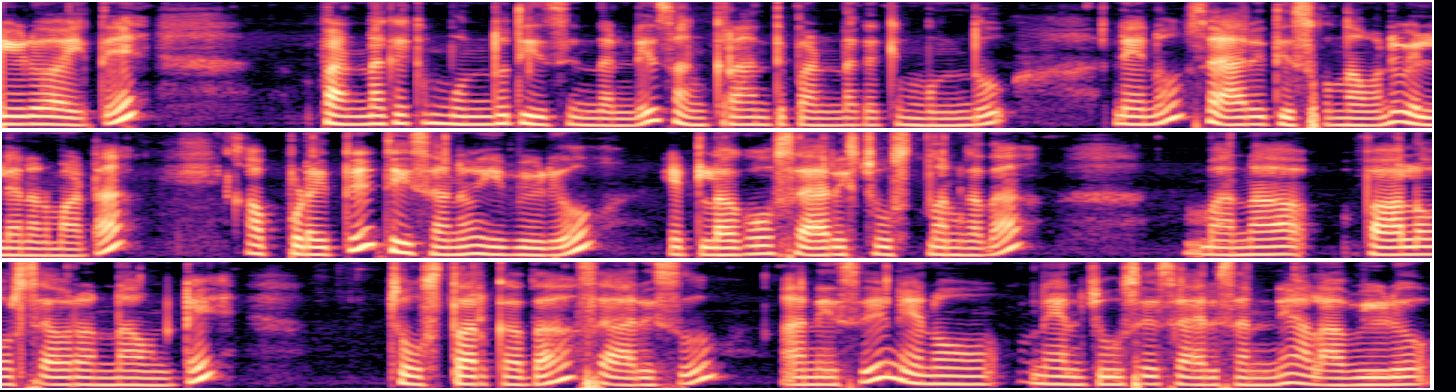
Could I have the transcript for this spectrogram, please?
వీడియో అయితే పండగకి ముందు తీసిందండి సంక్రాంతి పండగకి ముందు నేను శారీ తీసుకుందామని వెళ్ళాను అనమాట అప్పుడైతే తీశాను ఈ వీడియో. ఎట్లాగో శారీస్ చూస్తున్నాను కదా మన ఫాలోవర్స్ ఎవరన్నా ఉంటే చూస్తారు కదా శారీస్ అనేసి నేను నేను చూసే శారీస్ అన్నీ అలా వీడియో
